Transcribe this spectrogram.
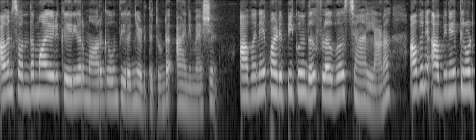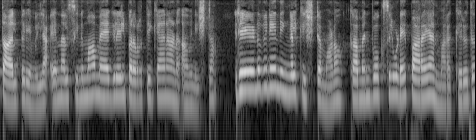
അവൻ സ്വന്തമായ ഒരു കരിയർ മാർഗവും തിരഞ്ഞെടുത്തിട്ടുണ്ട്. ആനിമേഷൻ. അവനെ പഠിപ്പിക്കുന്നത് ഫ്ലവേഴ്സ് ചാനലാണ് അവന് അഭിനയത്തിനോട് താല്പര്യമില്ല. എന്നാൽ സിനിമാ മേഖലയിൽ പ്രവർത്തിക്കാനാണ് അവനിഷ്ടം. രേണുവിനെ നിങ്ങൾക്ക് ഇഷ്ടമാണോ കമന്റ് ബോക്സിലൂടെ പറയാൻ മറക്കരുത്.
